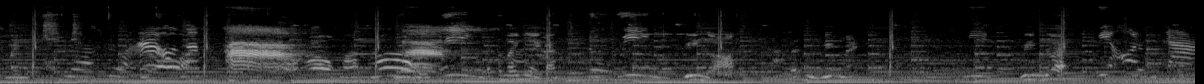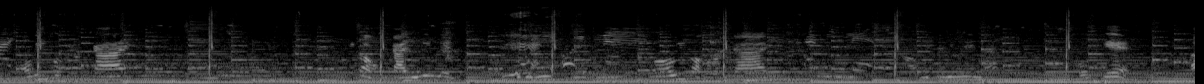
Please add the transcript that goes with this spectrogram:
ทำไมเนี่ยเอาออกมาแล้วทำไมเหนื่อยกัน วิ่งเหรอ แล้วหนูวิ่งไหมวิ่งด้วยอ๋อวิ่งออกกำลังกายวิ่งออกกำลังกายหรือวิ่งเล่นอ๋อวิ่งออกกำลังกาย เอาไม่ใช่วิ่งเล่นนะ โอเค ไป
